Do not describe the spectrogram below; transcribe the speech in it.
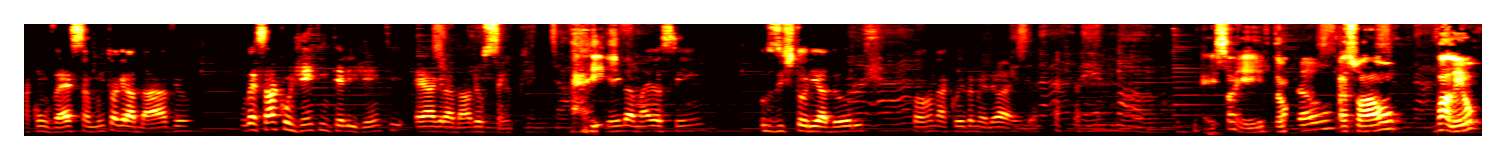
a conversa muito agradável. Conversar com gente inteligente é agradável sempre. E ainda mais assim, os historiadores torna a coisa melhor ainda. É isso aí. Então, Então, pessoal, valeu.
